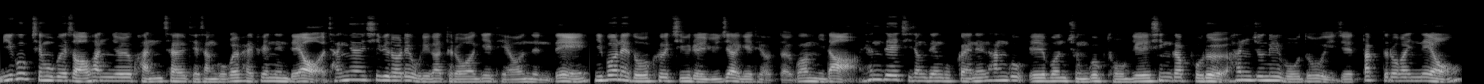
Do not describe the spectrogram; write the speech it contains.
미국 재무부에서 환율 관찰 대상국을 발표했는데요. 작년 11월에 우리가 들어가게 되었는데 이번에도 그 지위를 유지하게 되었다고 합니다. 현재 지정된 국가에는 한국, 일본, 중국, 독일, 싱가포르, 한중일 모두 이제 딱 들어가 있네요.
